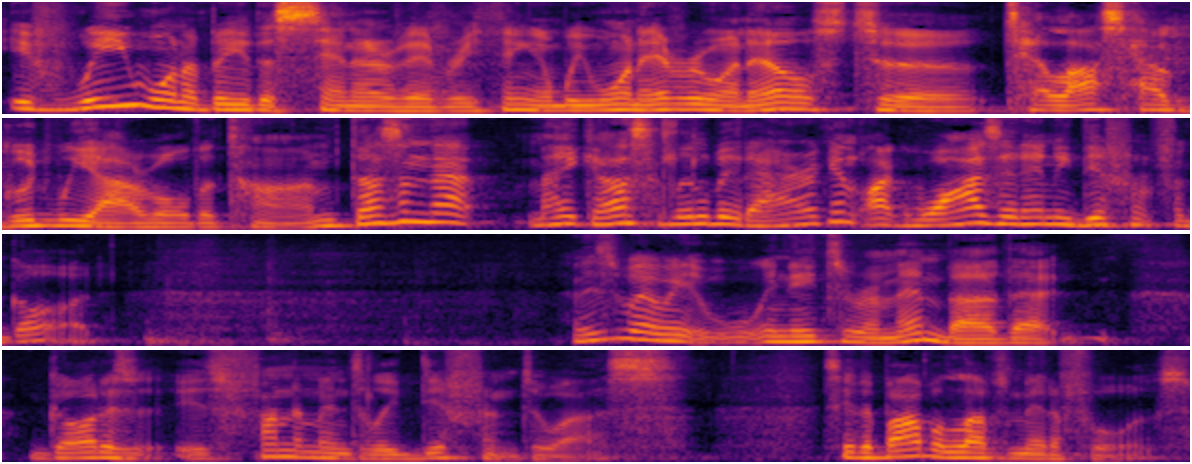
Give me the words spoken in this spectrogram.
if we want to be the center of everything and we want everyone else to tell us how good we are all the time, doesn't that make us a little bit arrogant? Like, why is it any different for God? This is where we, we need to remember that God is, is fundamentally different to us. See, the Bible loves metaphors.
